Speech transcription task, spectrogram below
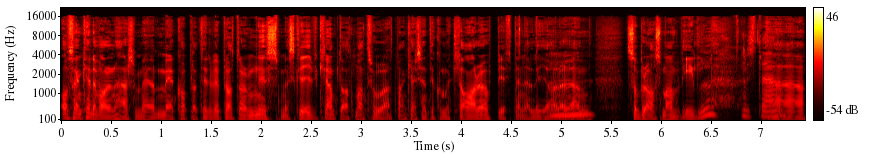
Och sen kan det vara den här som är mer kopplad till det vi pratade om nyss med skrivkramp, då, att man tror att man kanske inte kommer klara uppgiften eller göra den så bra som man vill. Eh,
